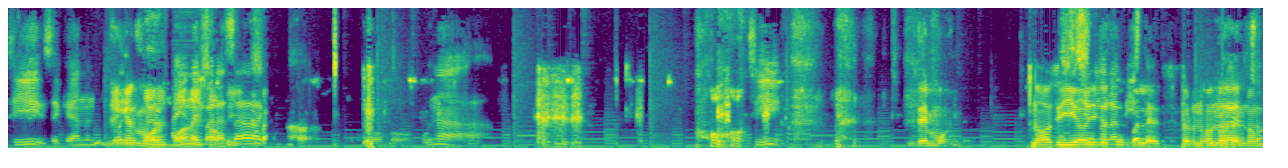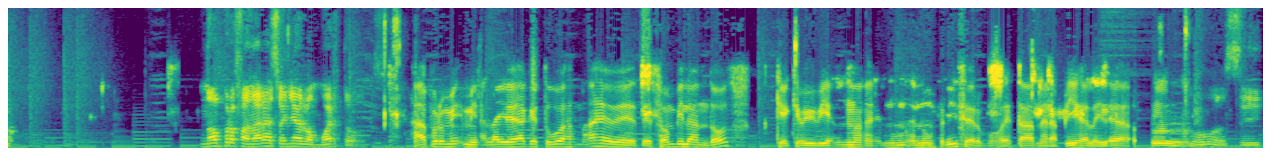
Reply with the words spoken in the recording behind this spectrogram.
sí se quedan en, En el mall. hay una embarazada o, o una sí de mo- No, sí, yo, Sí, yo no sé cuál es, pero no, no Una sé de el nombre. No profanar el sueño de los muertos. Ah, pero mi- mira la idea que tuvo jamás de, de Zombieland 2, que, que vivía en, una- en un, en un freezer, bo, estaba mera pija la idea. Mm. Uh, sí.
